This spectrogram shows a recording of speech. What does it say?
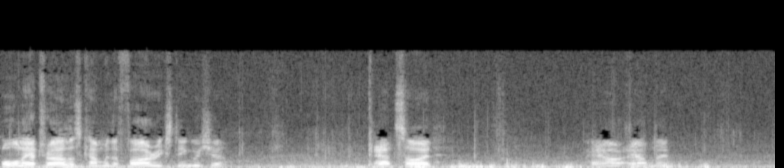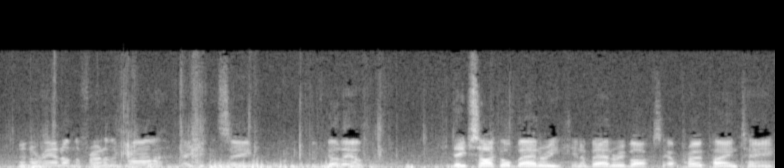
All our trailers come with a fire extinguisher, outside power outlet, and around on the front of the trailer, as you can see, we've got our deep cycle battery in a battery box, our propane tank,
